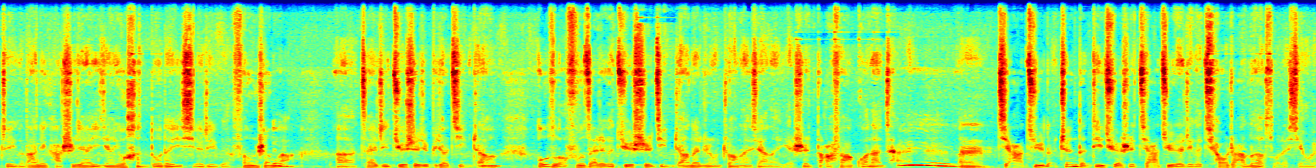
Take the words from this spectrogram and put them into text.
这个拉尼卡实际上已经有很多的一些这个风声了，呃，在这局势就比较紧张。欧佐夫在这个局势紧张的这种状态下呢，也是大发国难财，嗯。嗯，加剧了，真的的确是加剧了这个敲诈勒索的行为，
